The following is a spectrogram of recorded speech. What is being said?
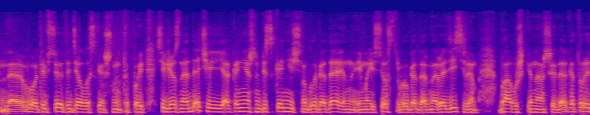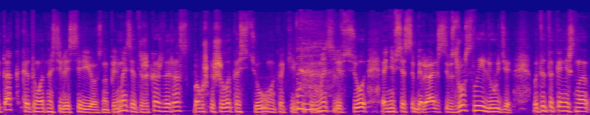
Вот. И все это делалось, конечно, такой серьезной отдачей. И я, конечно, бесконечно благодарен, и мои сестры благодарны родителям, бабушке нашей, да, которые так к этому относились серьезно. Понимаете, это же каждый раз бабушка шила костюмы какие-то, понимаете, или все. Они все собирались, и взрослые люди. Вот это, конечно,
